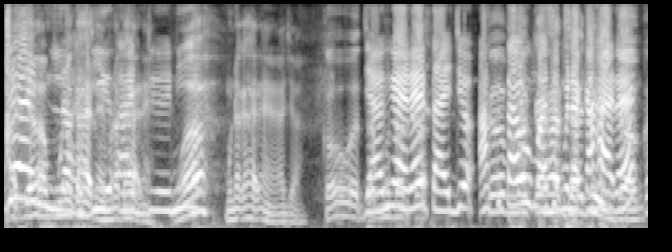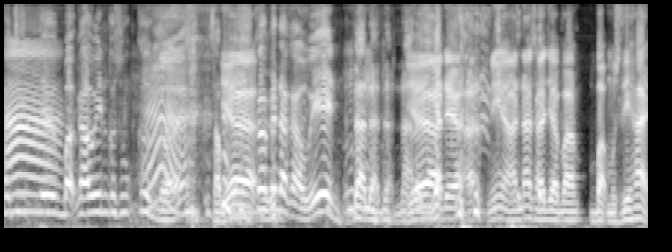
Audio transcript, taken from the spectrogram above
ajar munakahat eh, dia munakahat ada eh. ni Wah, Munakahat eh, ajar. kau Jangan eh tajuk Aku tahu masuk munakahat eh Kau cerita Ah. bab kahwin kau suka ke eh? Siapa? Ya. Kau kena kahwin. Dah, dah, dah. Ya, lagi. ada ni Anas saja bab, bab muslihat.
